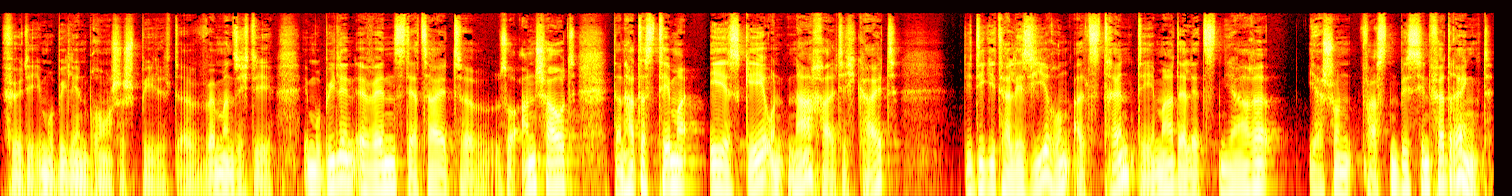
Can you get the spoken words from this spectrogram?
für die Immobilienbranche spielt. Äh, wenn man sich die Immobilienevents derzeit äh, so anschaut, dann hat das Thema ESG und Nachhaltigkeit die Digitalisierung als Trendthema der letzten Jahre ja schon fast ein bisschen verdrängt.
